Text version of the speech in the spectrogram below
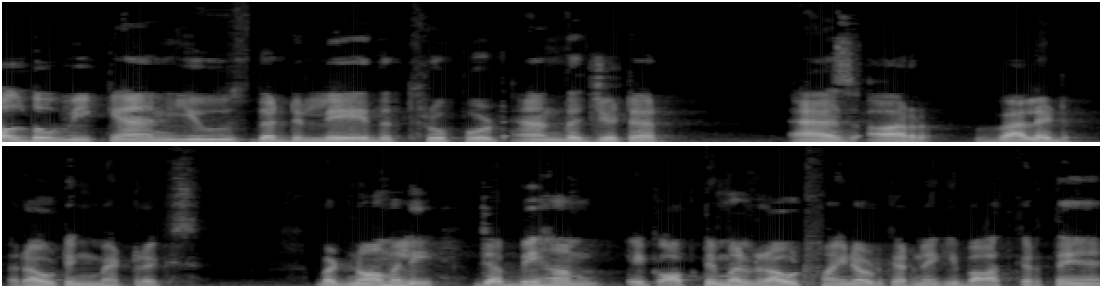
also we can use the delay the throughput and the jitter as our valid routing metrics but normally جب بھی ہم ایک آپٹیمل راؤٹ فائنڈ آؤٹ کرنے کی بات کرتے ہیں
